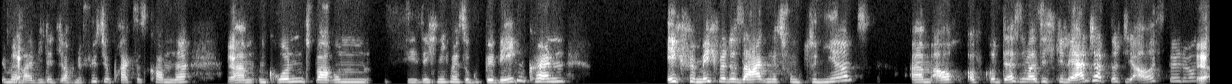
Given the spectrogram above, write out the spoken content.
immer ja. mal wieder, die auch in eine Physiopraxis kommen, ne? Ja. Ähm, ein Grund, warum sie sich nicht mehr so gut bewegen können. Ich für mich würde sagen, es funktioniert, ähm, auch aufgrund dessen, was ich gelernt habe durch die Ausbildung. Ja.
